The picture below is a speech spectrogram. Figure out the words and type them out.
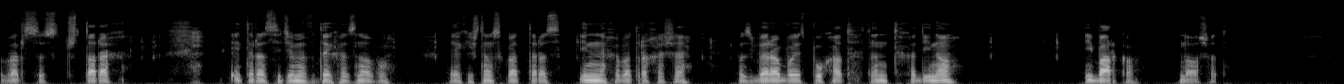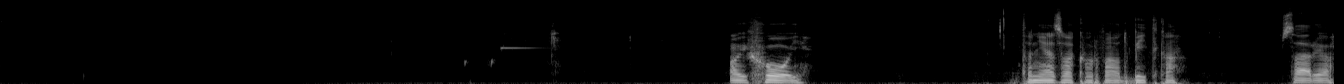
versus czterech. I teraz idziemy w dychę znowu. Jakiś tam skład teraz inny chyba trochę się uzbierał, bo jest Puchat, ten Tchedino i Barko doszedł. Oj chuj. To niezła kurwa odbitka. Serio.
